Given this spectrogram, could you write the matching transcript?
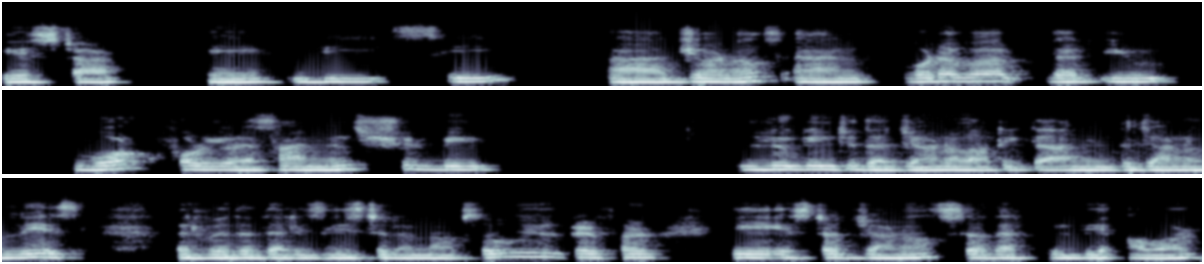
A star, A, B, C uh, journals and whatever that you work for your assignments should be looked into the journal article, I mean the journal list, that whether that is listed or not. So we will prefer A star journals, so that will be our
